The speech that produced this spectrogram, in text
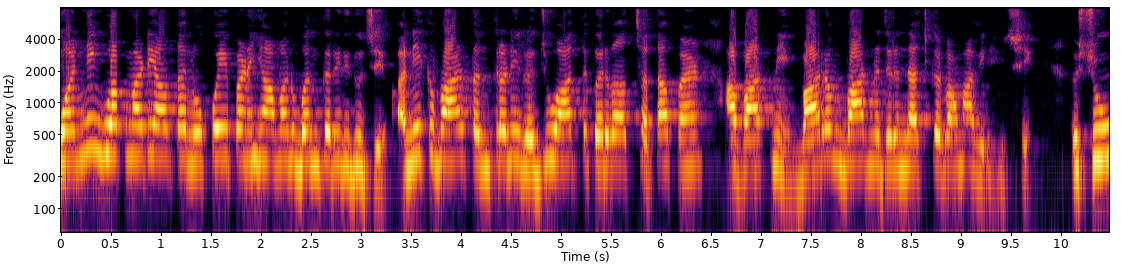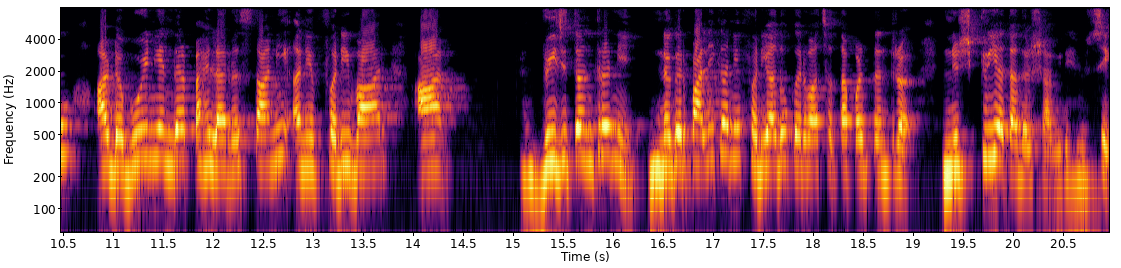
મોર્નિંગ વોક માટે આવતા લોકોએ પણ અહીંયા આવવાનું બંધ કરી દીધું છે. અનેક વાર તંત્રને રજૂઆત કરવા છતાં પણ આ વાતને વારંવાર નજરઅંદાજ કરવામાં આવી રહી છે. તો શું આ ડભોઈની અંદર પહેલા રસ્તાની અને ફરીવાર આ વીજ તંત્રની નગરપાલિકાને ફરિયાદો કરવા છતાં પણ તંત્ર નિષ્ક્રિયતા દર્શાવી રહ્યું છે.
